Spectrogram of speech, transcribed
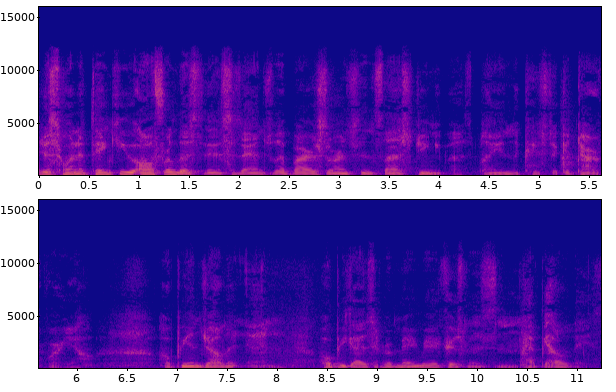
just want to thank you all for listening. This is Angela Byer Sorensen slash Geniebus playing the acoustic guitar for you. Hope you enjoy it and hope you guys have a Merry Merry Christmas and Happy Holidays.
